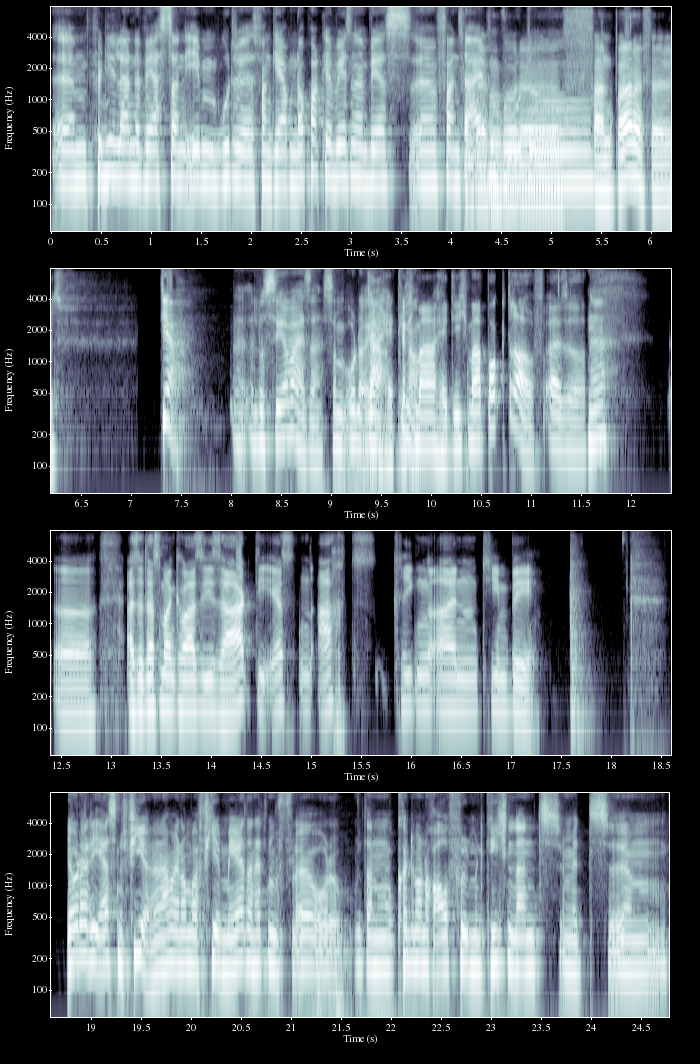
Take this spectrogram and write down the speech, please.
ähm, für Niederlande wäre es dann eben, gut, wäre es Van Gerben Noppert gewesen, dann wäre es äh, Van Dijven, wo du. Van Barneveld. Ja, äh, lustigerweise. Oder, Da ja, hätte, genau. ich mal, hätte ich mal Bock drauf. Also, Ne? äh, also, dass man quasi sagt, die ersten acht kriegen ein Team B. Ja, oder die ersten vier. Dann haben wir noch mal vier mehr. Dann hätten wir, äh, oder, dann könnte man noch auffüllen mit Griechenland, mit, ähm,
